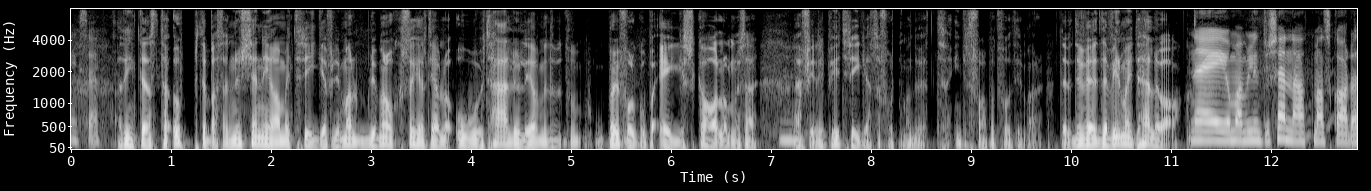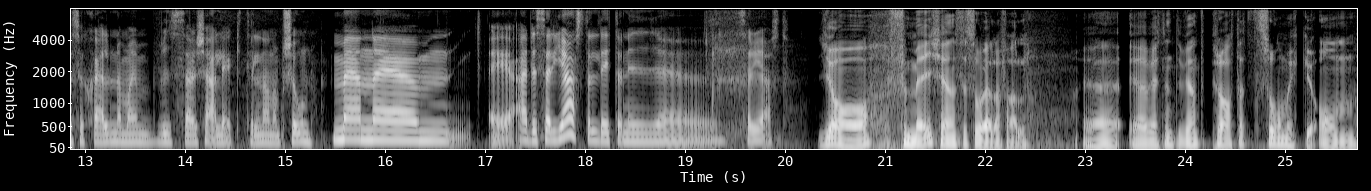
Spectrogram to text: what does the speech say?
Exakt. Att inte ens ta upp det bara så här, nu känner jag mig triggad för man blir man också helt jävla outhärdlig att leva med. Då- Då börjar folk gå på äggskal om det så här, mm. Fredrik blir ju triggad så fort man du vet, inte svarar på två timmar. Det, det, det vill man inte heller vara. Nej, och man vill inte känna att man skadar sig själv när man visar kärlek till en annan person. Men ehm, eh, är det seriöst eller dejtar ni eh, seriöst? Ja, för mig känns det så i alla fall. Eh, jag vet inte, vi har inte pratat så mycket om,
